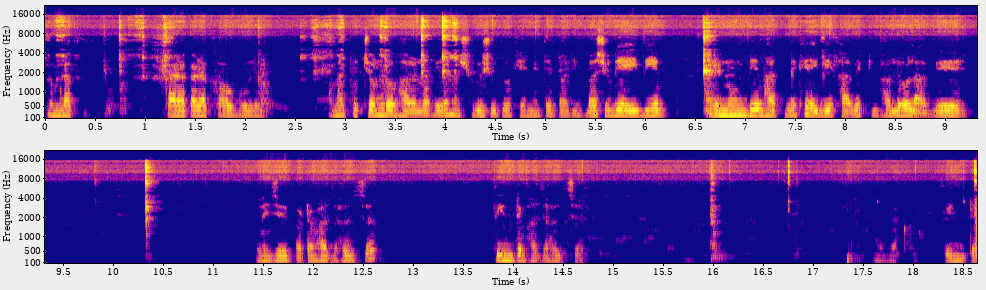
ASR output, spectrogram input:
তোমরা কারা কারা খাও বলো। আমার প্রচণ্ড ভালো লাগে জানো, শুধু শুধু খেয়ে নিতে পারি। বা শুধু এই দিয়ে নুন দিয়ে ভাত মেখে এই দিয়ে খাবে, কি ভালো লাগে। এই যে কটা ভাজা হয়েছে? তিনটে ভাজা হয়েছে। দেখো, তিনটে।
